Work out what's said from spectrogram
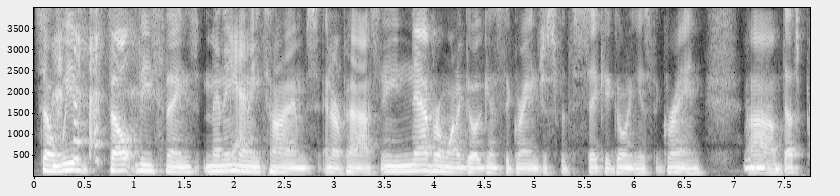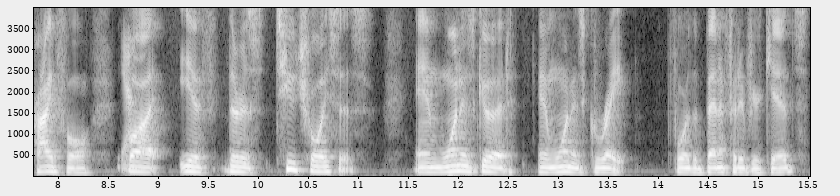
so we've felt these things many yes. many times in our past and you never want to go against the grain just for the sake of going against the grain mm-hmm. um, that's prideful yeah. but if there's two choices and one is good and one is great for the benefit of your kids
